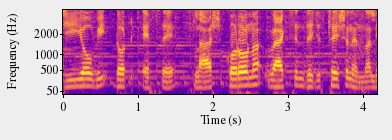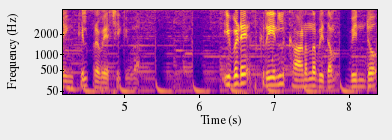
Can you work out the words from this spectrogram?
G O V dot S A slash corona vaccine registration എന്ന ലിങ്കിൽ പ്രവേശിക്കുക. ഇവിടെ സ്ക്രീനിൽ കാണുന്ന വിധം വിൻഡോ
